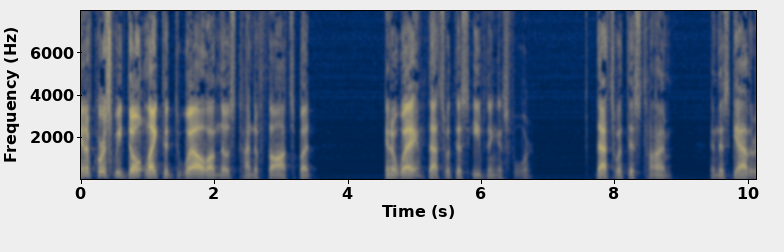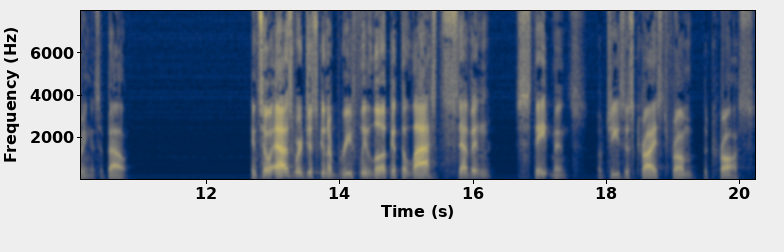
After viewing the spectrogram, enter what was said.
And of course, we don't like to dwell on those kind of thoughts, but in a way, that's what this evening is for. That's what this time and this gathering is about. And so, as we're just going to briefly look at the last seven statements of Jesus Christ from the cross,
